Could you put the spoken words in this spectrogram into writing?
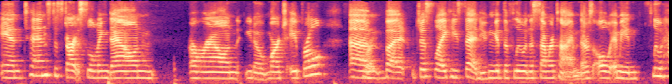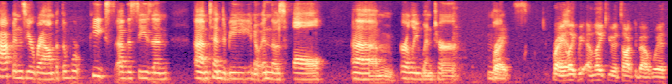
and tends to start slowing down around you know March, April. Um, Right. But just like he said, you can get the flu in the summertime. There's always, I mean, flu happens year round, but the peaks of the season um, tend to be, you know, in those fall, um, early winter Right. right like we and like you had talked about with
